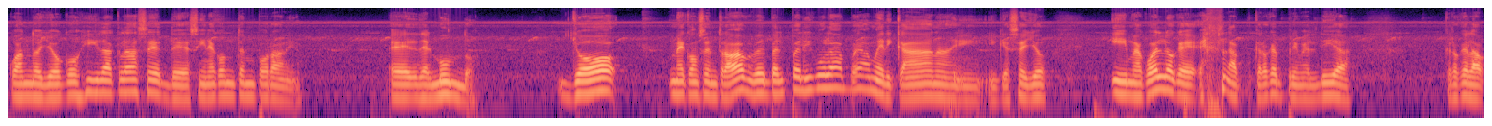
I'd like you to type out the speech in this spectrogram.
cuando yo cogí la clase de cine contemporáneo eh, del mundo. Yo me concentraba en ver, ver películas pues, americanas y, y qué sé yo. Y me acuerdo que la- creo que el primer día, creo que la,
